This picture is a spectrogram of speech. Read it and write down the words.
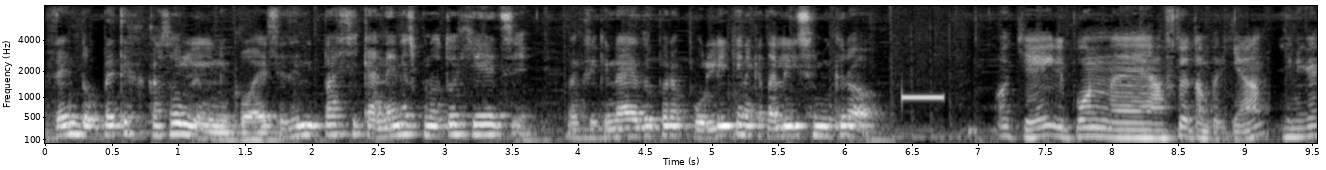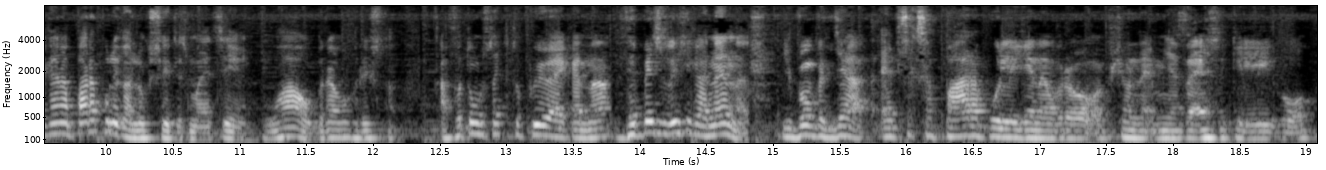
Δεν το πέτυχα καθόλου ελληνικό έτσι, δεν υπάρχει κανένας που να το έχει έτσι. Να ξεκινάει εδώ πέρα πολύ και να καταλήγει σε μικρό. OK, okay, λοιπόν, ε, αυτό ήταν παιδιά. Γενικά έκανα πάρα πολύ καλό ξύρισμα, έτσι. Wow, μπράβο Χρήστο. Αυτό το μουστάκι το οποίο έκανα δεν παίζει ότι είχε κανένας. Λοιπόν, παιδιά, έψαξα πάρα πολύ για να βρω με ποιον μοιάζα έστω και λίγο.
